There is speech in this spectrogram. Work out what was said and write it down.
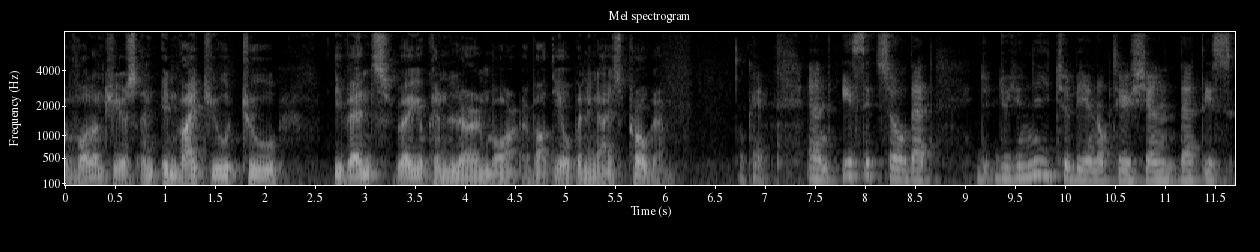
volunteers and invite you to events where you can learn more about the Opening Eyes program. Okay, and is it so that do you need to be an optician that is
